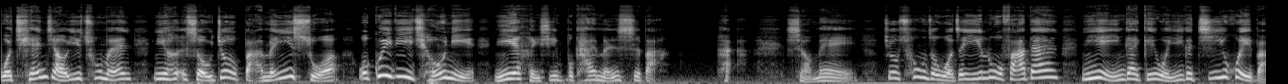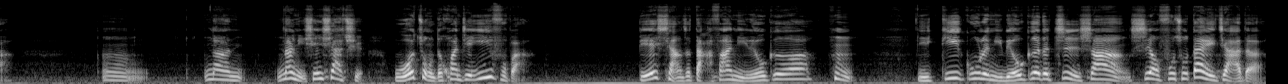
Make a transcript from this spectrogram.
我前脚一出门，你手就把门一锁，我跪地求你，你也狠心不开门是吧？小妹，就冲着我这一路罚单，你也应该给我一个机会吧？嗯，那那你先下去，我总得换件衣服吧？别想着打发你刘哥，哼，你低估了你刘哥的智商，是要付出代价的。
